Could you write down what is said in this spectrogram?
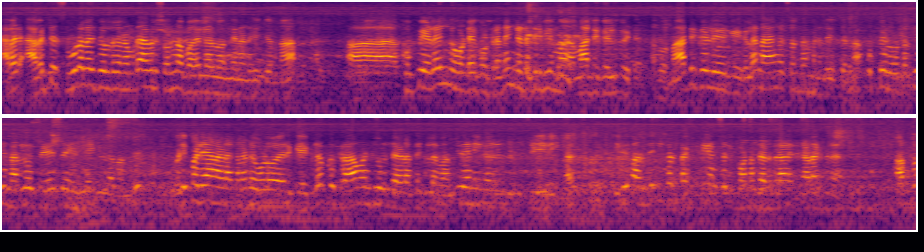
அவர் அவர்கிட்ட சூழலை சொல்றதை விட அவர் சொன்ன பதில்கள் வந்து என்ன சொன்னா குப்பையில இந்த ஒட்டை கொட்டுறேன்னு எங்கிட்ட திருப்பி மா மாட்டுக்கல்வி போயிட்டார். அப்போ மாட்டுக்கல்வி இருக்கைகளை நாங்கள் சொன்ன மாதிரி குப்பையில் ஓட்டத்துக்கு நல்ல ஒரு பேச இல்லைகளை வந்து வெளிப்படையான இடங்களோட இவ்வளோ இருக்கைகளை இப்போ கிராமஞ்சூர்ந்த இடத்துக்குள்ள வந்து இதை நீங்கள் செய்வீங்க. இது வந்து நீங்கள் ஃபேக்டரி சொல்லி கொண்ட இடத்துல எனக்கு அப்ப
